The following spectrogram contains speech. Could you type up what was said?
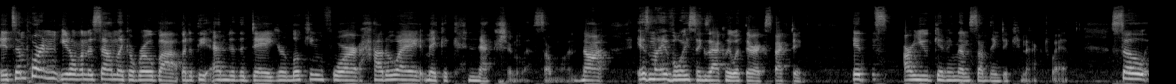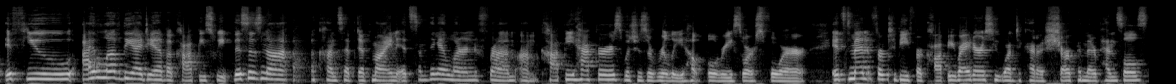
It's important. You don't want to sound like a robot, but at the end of the day, you're looking for how do I make a connection with someone? Not is my voice exactly what they're expecting? It's are you giving them something to connect with? So if you, I love the idea of a copy sweep. This is not a concept of mine. It's something I learned from um, Copy Hackers, which is a really helpful resource for. It's meant for to be for copywriters who want to kind of sharpen their pencils,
